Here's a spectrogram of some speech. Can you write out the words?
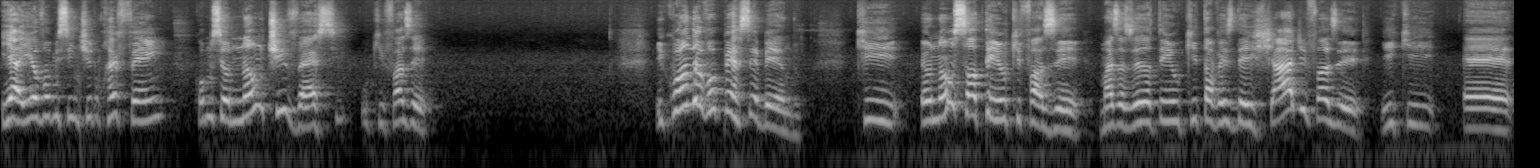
E aí eu vou me sentir um refém, como se eu não tivesse o que fazer. E quando eu vou percebendo que eu não só tenho o que fazer, mas às vezes eu tenho que talvez deixar de fazer e que é,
